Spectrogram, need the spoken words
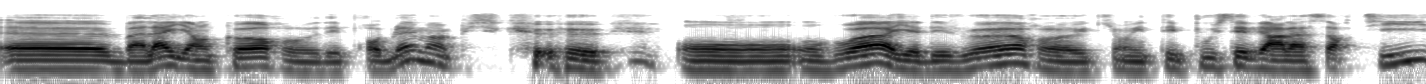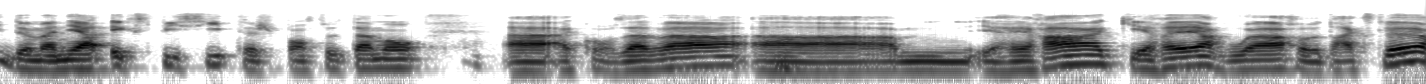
bah là, il y a encore des problèmes, hein, puisque on, voit, il y a des joueurs qui ont été poussés vers la sortie de manière explicite. Je pense notamment à, à à hum, Herrera, Kerrer, voire Draxler.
